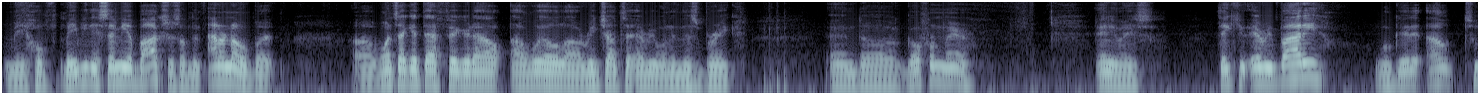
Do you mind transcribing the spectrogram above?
may hope maybe they send me a box or something. I don't know, but uh, once I get that figured out, I will uh, reach out to everyone in this break and uh, go from there. Anyways, thank you everybody. We'll get it out to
